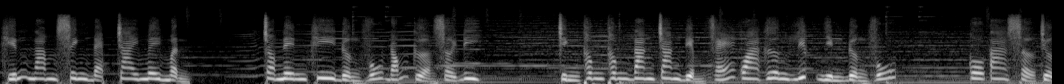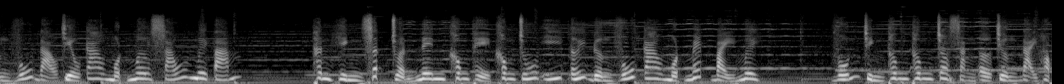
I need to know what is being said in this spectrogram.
khiến nam sinh đẹp trai mê mẩn. Cho nên khi đường vũ đóng cửa rời đi, trình thông thông đang trang điểm vé qua gương liếc nhìn đường vũ. Cô ta sở trường vũ đạo chiều cao một mơ sáu mươi tám. Thân hình rất chuẩn nên không thể không chú ý tới đường vũ cao một m bảy mươi vốn trình thông thông cho rằng ở trường đại học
